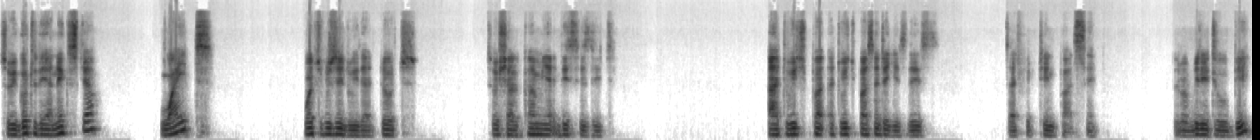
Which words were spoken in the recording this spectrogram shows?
So we go to the annexure, white, what represented with a dot. So shall come here, this is it. At which at which percentage is this? It's at 15%. The probability will be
